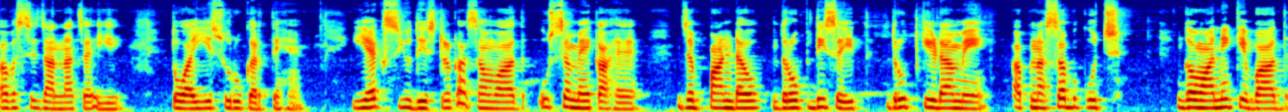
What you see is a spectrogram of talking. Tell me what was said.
अवश्य जानना चाहिए। तो आइए शुरू करते हैं। यक्ष युधिष्ठिर का संवाद उस समय का है, जब पांडव द्रौपदी सहित द्रुत कीड़ा में अपना सब कुछ गंवाने के बाद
